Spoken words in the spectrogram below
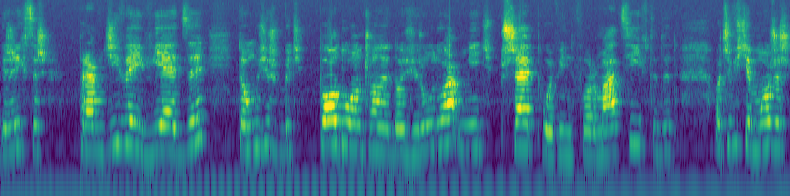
Jeżeli chcesz prawdziwej wiedzy, to musisz być podłączony do źródła, mieć przepływ informacji i wtedy oczywiście możesz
